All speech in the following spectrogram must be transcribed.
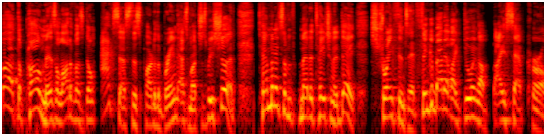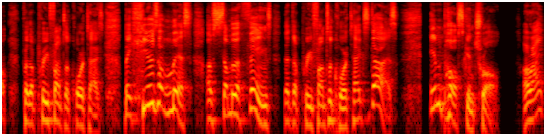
but the problem is a lot of us don't access this part of the brain as much as we should. 10 minutes of meditation a day strengthens it. Think about it like doing a bicep curl for the prefrontal cortex. But here's a list of some of the things that the prefrontal cortex does. Impulse control, all right?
